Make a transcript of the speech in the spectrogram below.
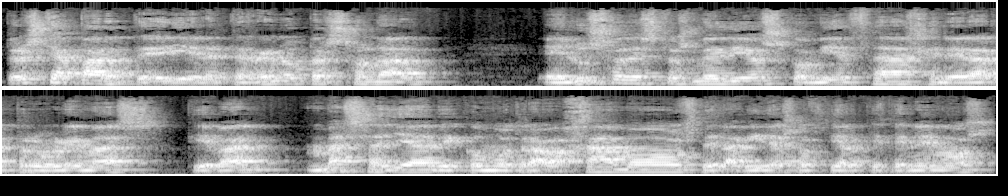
Pero es que aparte, y en el terreno personal, el uso de estos medios comienza a generar problemas que van más allá de cómo trabajamos, de la vida social que tenemos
